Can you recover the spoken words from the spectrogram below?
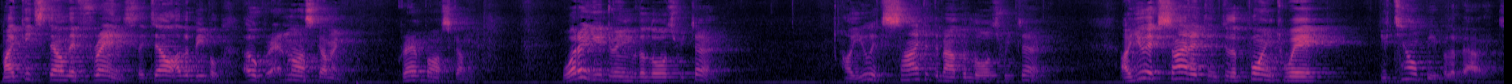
My kids tell their friends, they tell other people, oh, grandma's coming, grandpa's coming. What are you doing with the Lord's return? Are you excited about the Lord's return? Are you excited to the point where you tell people about it?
